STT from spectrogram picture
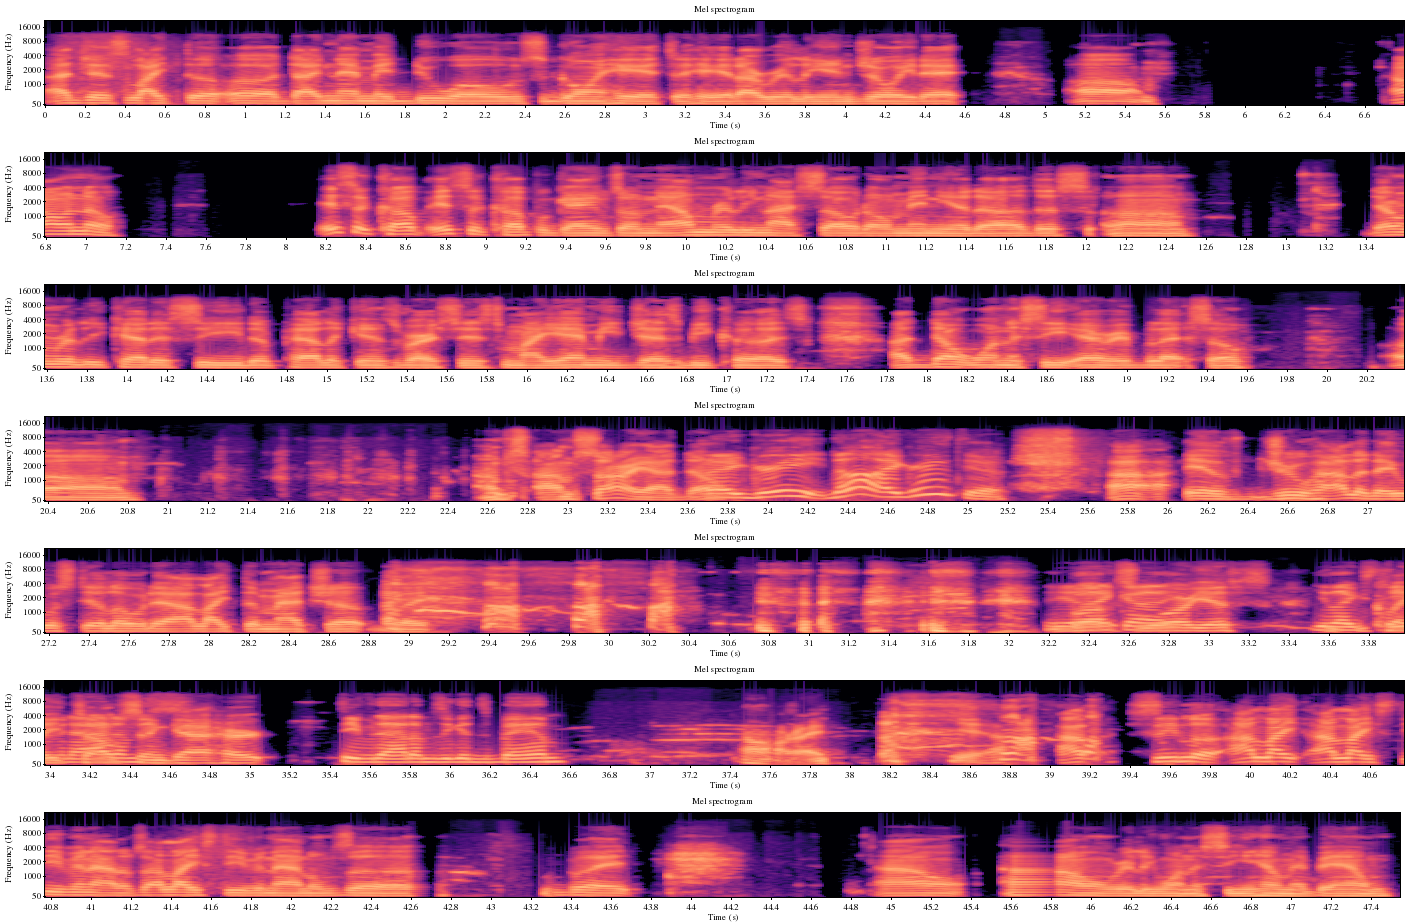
I just like the uh, dynamic duos going head to head. I really enjoy that. Um, I don't know. It's a couple. It's a couple games on there. I'm really not sold on many of the others. Um, don't really care to see the Pelicans versus Miami just because I don't want to see Eric Bledsoe. Um, I'm I'm sorry, I I don't. I agree. No, I agree with you. I, if Jrue Holiday was still over there, I like the matchup, but You Bucks like, uh, Warriors. You like Klay Steven Thompson Adams? got hurt. Steven Adams against Bam? All right. Yeah, I, I- see. Look, I like I like Steven Adams. I like Steven Adams. Uh, but I don't I don't really want to see him and Bam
